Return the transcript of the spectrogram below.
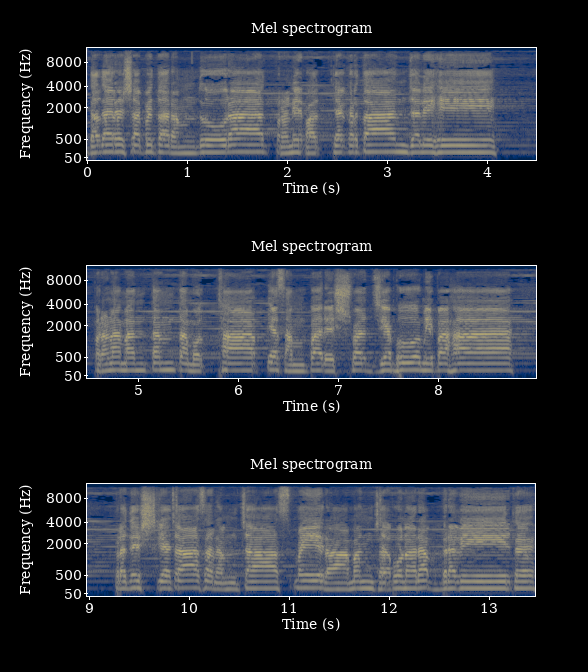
ददर्श पितरम् दूरात् प्रणिपत्य कृताञ्जलिः। प्रणमन्तम् तमुत्थाप्य सम्परिष्वज्य भूमिपः। प्रदिश्य चासनम् चास्मै रामम् च पुनरब्रवीत्।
